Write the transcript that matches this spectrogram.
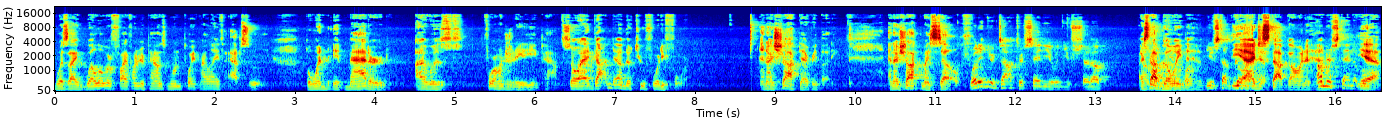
Was I well over 500 pounds at one point in my life? Absolutely. But when it mattered, I was 488 pounds. So I had gotten down to 244, and I shocked everybody, and I shocked myself. What did your doctor say to you when you showed up? I stopped going to him. You stopped. Going Yeah, I just him. stopped going to him. Understandable. Yeah.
